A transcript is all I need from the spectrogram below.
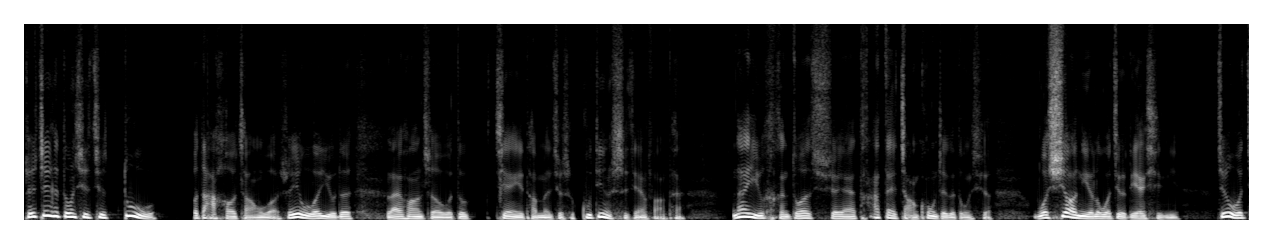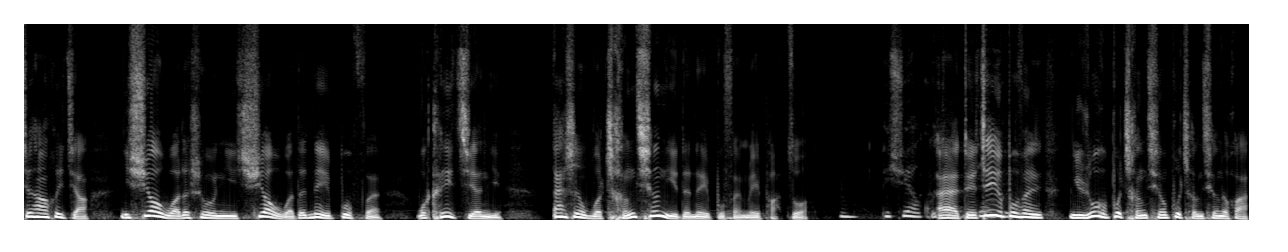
所以这个东西就度不大好掌握。所以我有的来访者，我都建议他们就是固定时间访谈。那有很多学员他在掌控这个东西，我需要你了，我就联系你。就是我经常会讲，你需要我的时候，你需要我的那一部分，我可以接你，但是我澄清你的那一部分没法做。嗯，必须要固定哎，对这一部分，你如果不澄清、不澄清的话，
